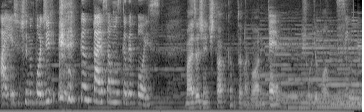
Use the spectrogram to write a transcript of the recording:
aí a gente não pôde cantar essa música depois. Mas a gente tá cantando agora, então. É. Show de bola. Sim.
